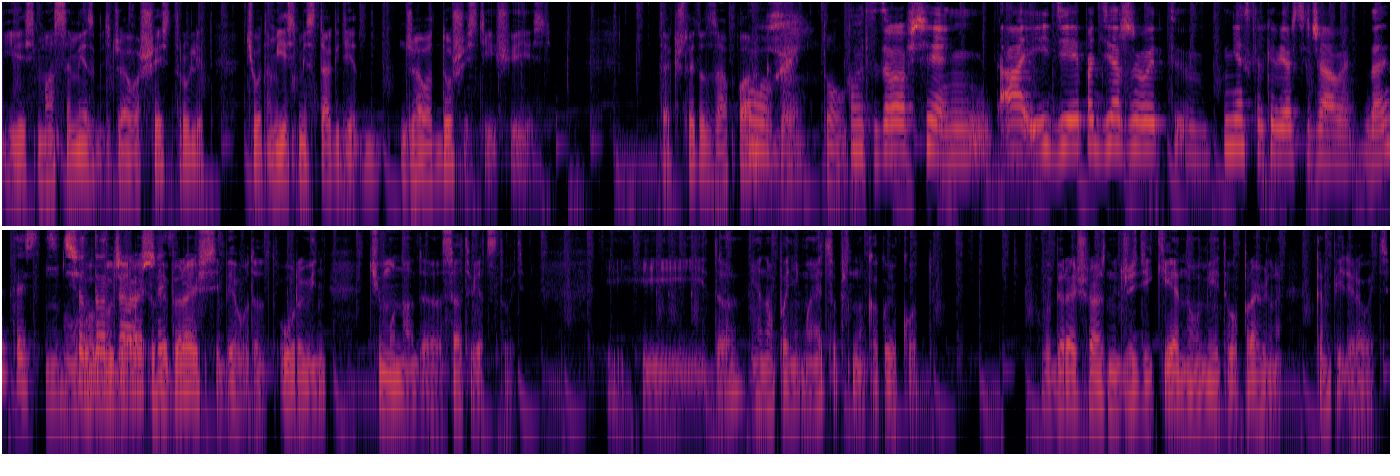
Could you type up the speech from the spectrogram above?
Есть масса мест, где Java 6 рулит. Чего там? Есть места, где Java до 6 еще есть. Так что этот зоопарк Ох, да, долго. Вот это вообще... А идея поддерживает несколько версий Java, да? То есть ну, еще до выбирай, Java 6? Выбираешь себе вот этот уровень, чему надо соответствовать. И, и да, и она понимает, собственно, какой код. Выбираешь разные GDK, она умеет его правильно компилировать.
